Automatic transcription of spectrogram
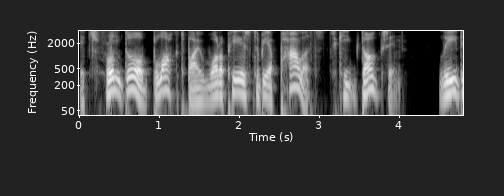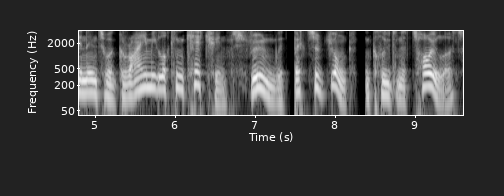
its front door blocked by what appears to be a pallet to keep dogs in, leading into a grimy looking kitchen strewn with bits of junk, including a toilet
